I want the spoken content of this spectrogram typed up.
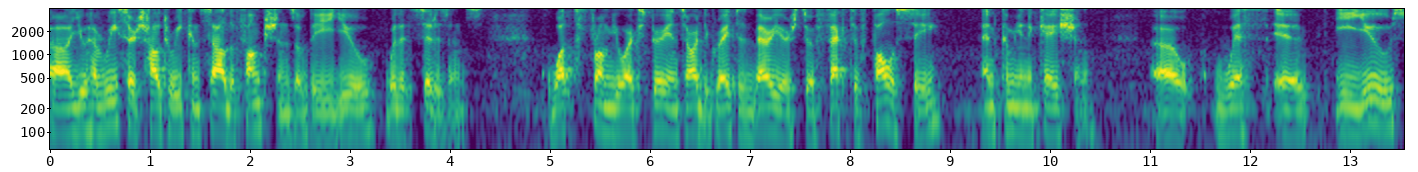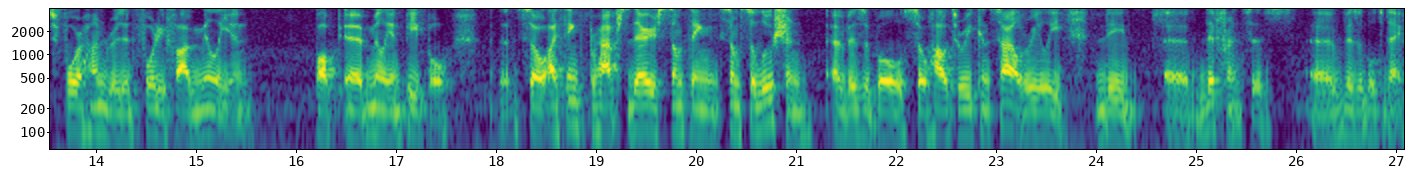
uh, you have researched how to reconcile the functions of the EU with its citizens. What, from your experience, are the greatest barriers to effective policy and communication uh, with uh, EU's 445 million, pop, uh, million people? Uh, so I think perhaps there is something, some solution uh, visible. So how to reconcile really the differences visible today?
